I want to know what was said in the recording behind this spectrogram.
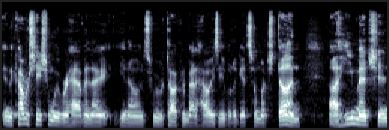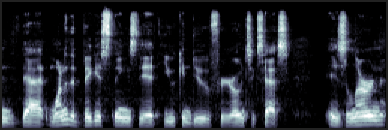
in the conversation we were having, I, you know, as we were talking about how he's able to get so much done, uh, he mentioned that one of the biggest things that you can do for your own success is learn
